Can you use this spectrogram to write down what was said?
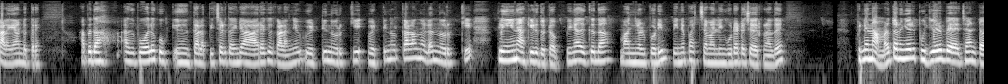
കളയാണ്ട് അത്രേ അപ്പോൾ ഇതാ അതുപോലെ കുക്ക് തിളപ്പിച്ചെടുത്ത് അതിന്റെ ആരൊക്കെ കളഞ്ഞ് വെട്ടി നുറുക്കി വെട്ടി നുറുക്കാളൊന്നുമില്ല നുറുക്കി ക്ലീൻ ആക്കി എടുത്തിട്ടോ പിന്നെ അതിൽ ഇതാ മഞ്ഞൾപ്പൊടിയും പിന്നെ പച്ചമല്ലിയും കൂടെ ആട്ടോ ചേർക്കണത്. പിന്നെ നമ്മൾ തുടങ്ങിയ ഒരു പുതിയൊരു ബേജാണ് കേട്ടോ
